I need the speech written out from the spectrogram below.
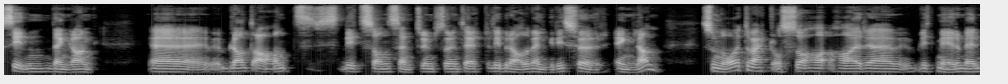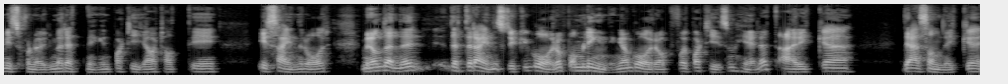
siden den gang. Eh, Bl.a. litt sånn sentrumsorienterte liberale velgere i Sør-England som nå etter hvert også har, har, eh, blitt mer og mer misfornøyd med retningen partiet har tatt i, i seinere år. Men om denne, dette regnestykket går opp, om ligninga går opp for partiet som helhet, er ikke, det er sannelig ikke,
